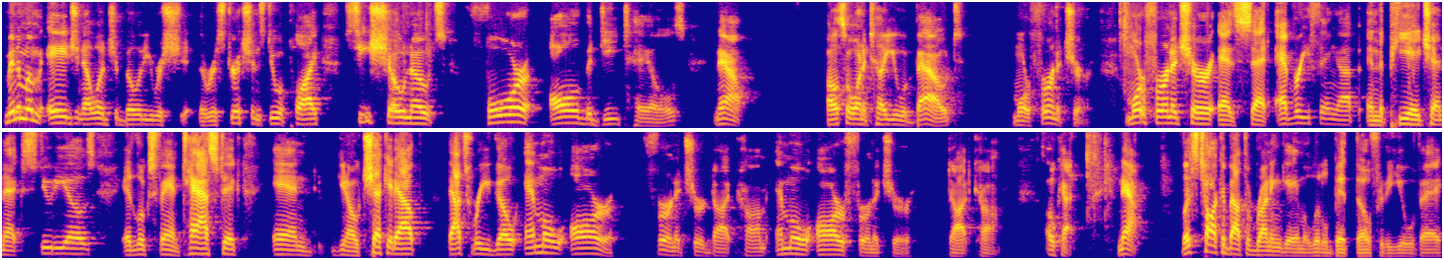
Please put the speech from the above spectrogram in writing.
Minimum age and eligibility the restrictions do apply. See show notes for all the details. Now, I also want to tell you about Mor Furniture. Mor Furniture has set everything up in the PHNX studios. It looks fantastic. And, you know, check it out. That's where you go, morfurniture.com, morfurniture.com. Okay. Now, let's talk about the running game a little bit, though, for the U of A.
